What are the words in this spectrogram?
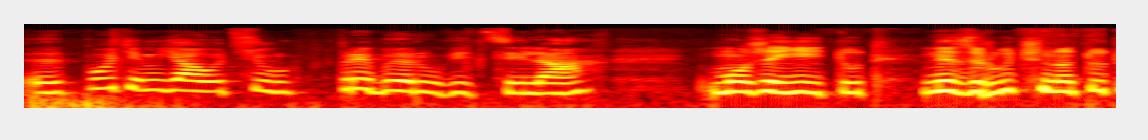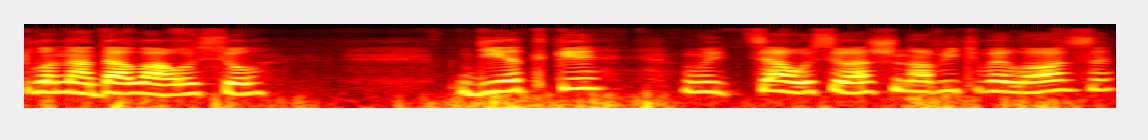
Е, Потім я оцю приберу від ціля. Може, їй тут незручно, тут вона дала ось о дітки. Ось ця ось аж навіть вилазить.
